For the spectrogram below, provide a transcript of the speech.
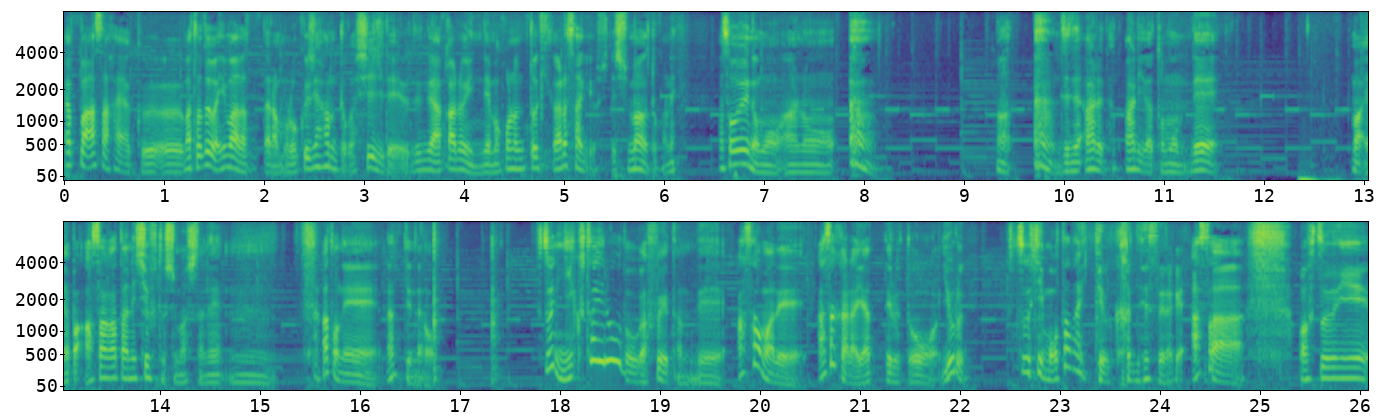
やっぱ朝早く、まあ、例えば今だったらもう6時半とか7時で全然明るいんで、まあ、この時から作業してしまうとかね。まあ、そういうのも、あの、まあ、全然ありありだと思うんで、まあ、やっぱ朝方にシフトしましたね。うん。あとね、なんて言うんだろう。普通に肉体労働が増えたんで、朝まで、朝からやってると、夜普通に持たないっていう感じですね。なんか朝、まあ普通に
